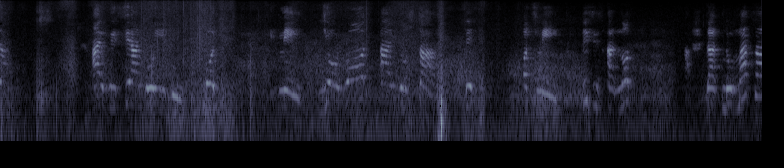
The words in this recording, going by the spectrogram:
dark, I will fear no evil, for me, your rod and your staff, they comfort me. This is another that no matter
